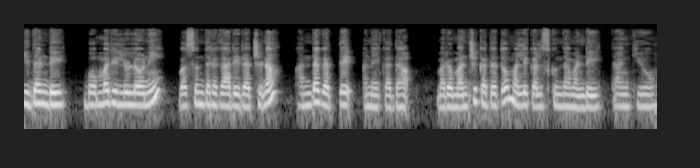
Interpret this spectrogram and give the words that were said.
ఇదండి బొమ్మరిల్లులోని వసుంధర గారి రచన అందగత్తె అనే కథ. మరో మంచి కథతో మళ్ళీ కలుసుకుందామండి. థ్యాంక్ యూ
